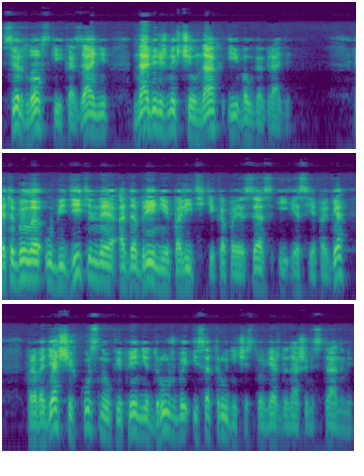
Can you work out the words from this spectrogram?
Свердловске и Казани, набережных Челнах и Волгограде. Это было убедительное одобрение политики КПСС и СЕПГ, проводящих курс на укрепление дружбы и сотрудничества между нашими странами,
